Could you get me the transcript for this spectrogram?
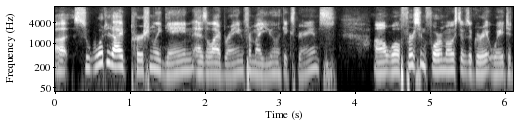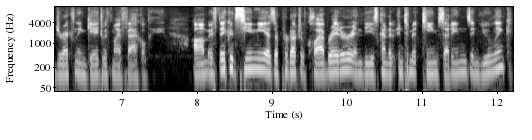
Uh, so what did I personally gain as a librarian from my ULink experience? Uh, well, first and foremost, it was a great way to directly engage with my faculty. Um, if they could see me as a productive collaborator in these kind of intimate team settings in ULink,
